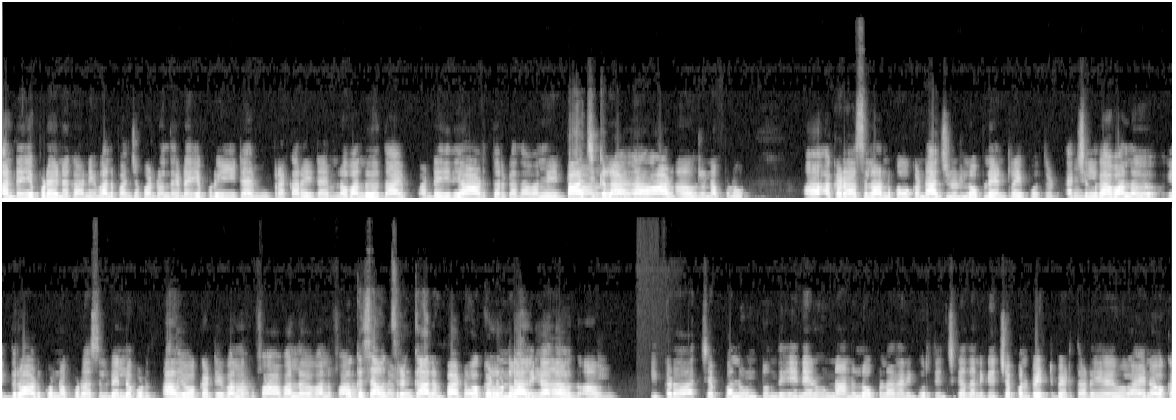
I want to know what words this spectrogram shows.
అంటే ఎప్పుడైనా కానీ వాళ్ళ పంచపాండవుల దగ్గర ఎప్పుడు ఈ టైం ప్రకారం ఈ టైంలో వాళ్ళు దాయి అంటే ఇది ఆడతారు కదా వాళ్ళు పాచికలు ఆడుకుంటున్నప్పుడు అక్కడ అసలు అనుకోకుండా అర్జునుడు లోపల ఎంటర్ అయిపోతాడు. యాక్చువల్గా వాళ్ళ ఇద్దరు ఆడుకున్నప్పుడు అసలు వెళ్ళకూడదు. అది. ఒకటి వాళ్ళకి వాళ్ళ వాళ్ళ ఒక సంవత్సరం కాలం పాటు ఉండాలి కదా. అవును. ఇక్కడ చెప్పలు ఉంటుంది. నేను ఉన్నాను లోపలనని గుర్తించగదానికి చెప్పలు పెట్టి పెడతాడు. ఆయన ఒక.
